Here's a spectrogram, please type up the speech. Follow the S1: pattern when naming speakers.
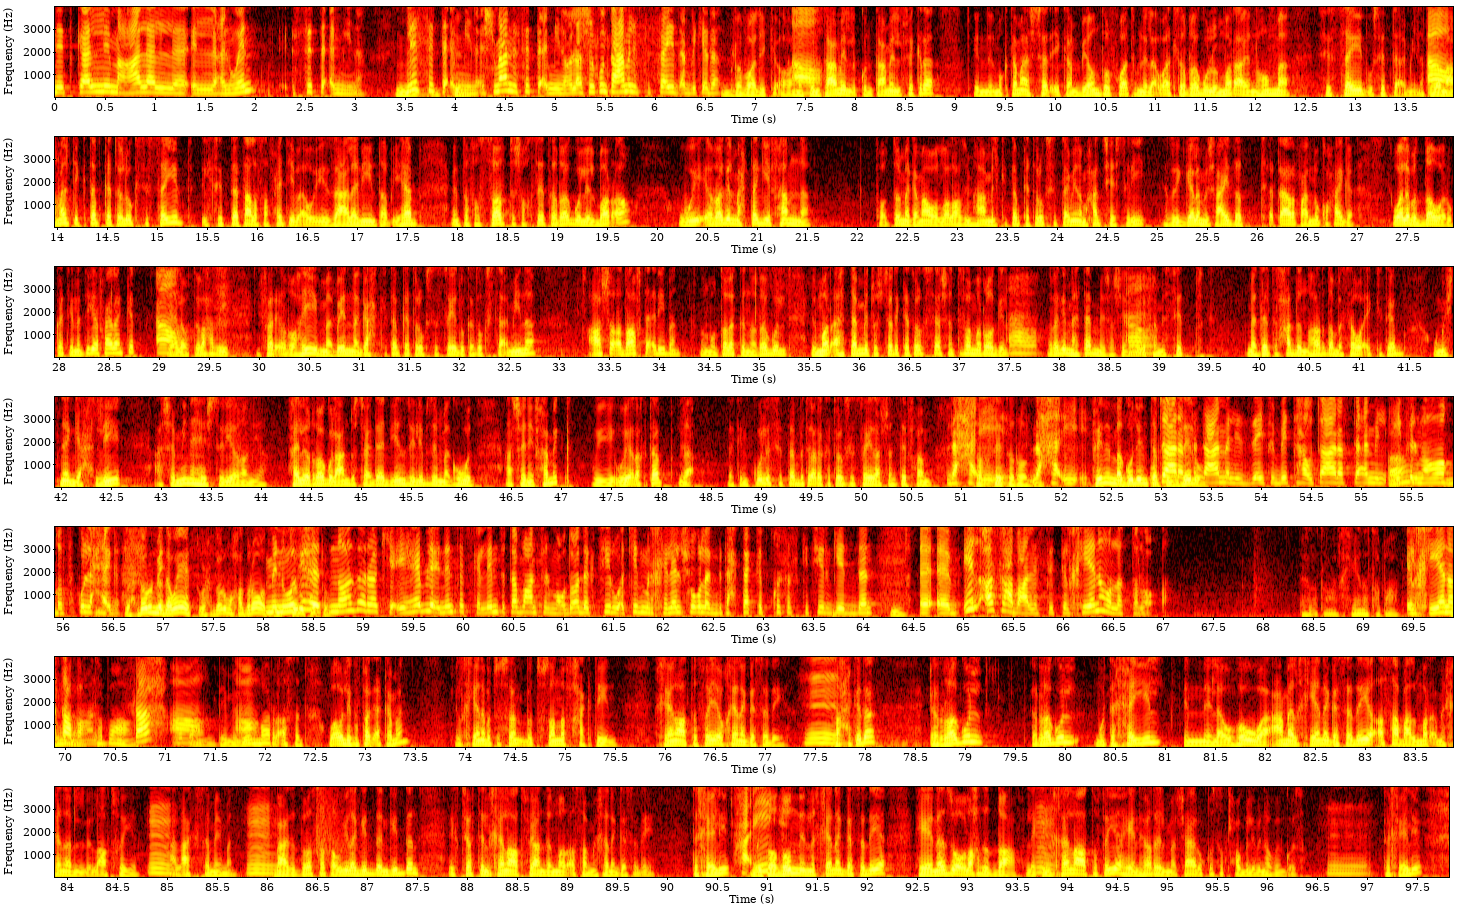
S1: نتكلم على ال- العنوان الست أمينة. ليه الست. أمينة؟ اشمعنى الست أمينة؟ ولا عشان كنت عامل السيد قبل كده.
S2: برافو عليكي آه أنا
S1: آه.
S2: كنت عامل كنت عامل الفكرة إن المجتمع الشرقي كان بينظر في وقت من الأوقات للرجل والمرأة إن هم سي السيد وست أمينة. فلما
S1: آه.
S2: عملت كتاب كتالوج سي السيد الستات على صفحتي بقوا إيه؟ زعلانين. طب إيهاب أنت فسرت شخصية الرجل للمرأة والراجل محتاج يفهمنا. فقلت لهم يا جماعة والله العظيم هعمل كتاب كتالوج ست امينه ما حدش هيشتريه. الرجالة مش عايزة تعرف عنكم حاجة ولا بتدور. وكانت النتيجة فعلا كده.
S1: آه.
S2: يعني لو تلاحظي الفرق الرهيب ما بين نجاح كتاب كتالوج سي السيد وكتالوج ست امينه 10 أضعاف تقريبا. من منطلق إن الرجل المرأة اهتمت واشترت كتالوج سي عشان تفهم الراجل.
S1: آه.
S2: الراجل ما اهتمش عشان
S1: آه.
S2: يفهم الست. ما زلت لحد النهارده بسوق الكتاب ومش ناجح. ليه؟ عشان مين هيشتريه يا رانيا؟ هل الراجل عنده استعداد ينزل يبذل مجهود عشان يفهمك وي- ويقرأ كتاب؟ لا. لكن كل الستات بتقرأ كتالوج السيد عشان تفهم
S1: ده حقيقي
S2: شخصية الراجل.
S1: ده حقيقي.
S2: فين المجهود انت
S1: وتعرف
S2: بتبذله؟
S1: تتعامل إزاي في بيتها وتعرف تعمل إيه
S2: آه.
S1: في المواقف كل حاجة.
S2: ويحضروا
S1: ب-
S2: الندوات ويحضروا محاضرات
S1: من وجهة
S2: كتب.
S1: نظرك يا إيهاب لأن أنت اتكلمت طبعا في الموضوع ده كتير وأكيد من خلال شغلك بتحتك بقصص كتير جدا. آه، آه، إيه الأصعب على الست الخيانة ولا الطلاق؟
S2: لا طبعا الخيانة طبعا.
S1: الخيانة
S2: خيانة
S1: طبعا
S2: طبعا.
S1: صح؟
S2: طبعا بمليون
S1: آه.
S2: مرة أصلا. وأقول لك مفاجأة كمان الخيانة بتصنف بتصنف حاجتين خيانة عاطفية وخيانة
S1: جسدية.
S2: صح كده؟ الرجل الرجل متخيل إن لو هو عمل خيانة جسدية أصعب على المرأة من الخيانة
S1: العاطفية.
S2: على العكس تماما. بعد دراسة طويلة جدا جدا اكتشفت إن الخيانة العاطفية عند المرأة أصعب من الخيانة الجسدية تخيلي
S1: حقيقي.
S2: بتظن إن الخيانة الجسدية هي نزوة ولحظة ضعف لكن. الخيانة العاطفية هي انهيار المشاعر وقصه الحب اللي بينها وبين جوزها. تخيلي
